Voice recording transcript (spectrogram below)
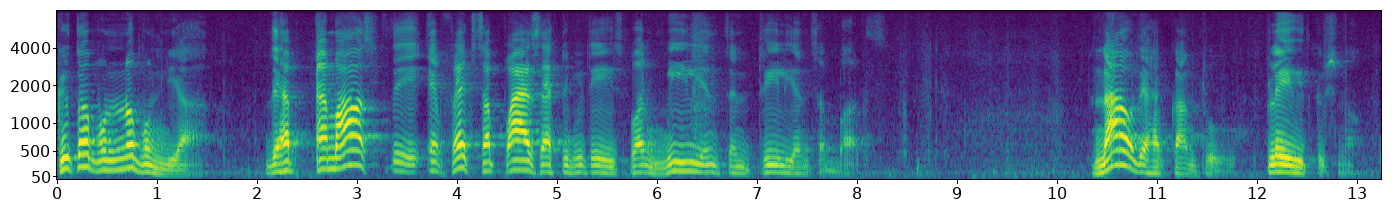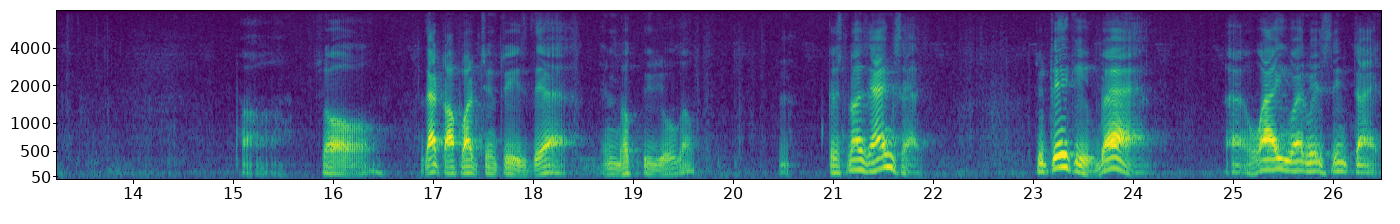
Krita Punna Punya. They have amassed the effects of pious activities for millions and trillions of births. Now they have come to play with Krishna. Uh, so that opportunity is there in Bhakti Yoga. Krishna is anxious to to take you back. Uh, why you are wasting time?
